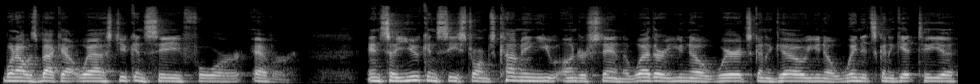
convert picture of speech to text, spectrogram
When I was back out west, you can see forever. And so you can see storms coming. You understand the weather. You know where it's going to go. You know when it's going to get to you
